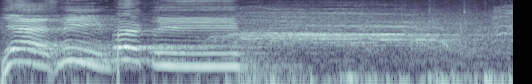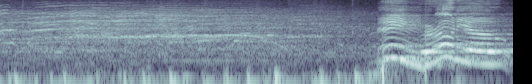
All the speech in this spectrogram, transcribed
Yasmin Berkeley. Bing Baronio.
